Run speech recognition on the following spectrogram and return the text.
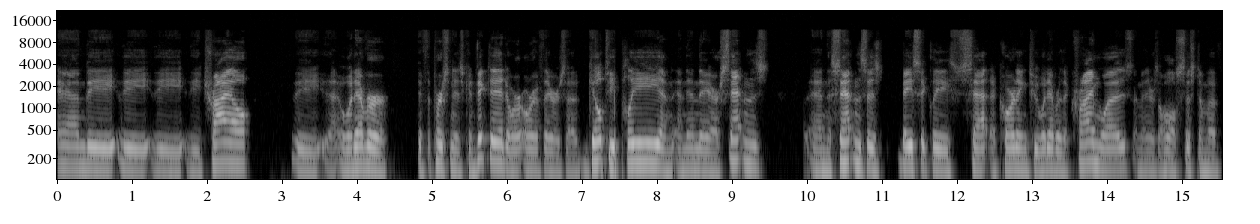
And the the the the trial, the uh, whatever, if the person is convicted or or if there's a guilty plea and, and then they are sentenced, and the sentence is basically set according to whatever the crime was. I mean, there's a whole system of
